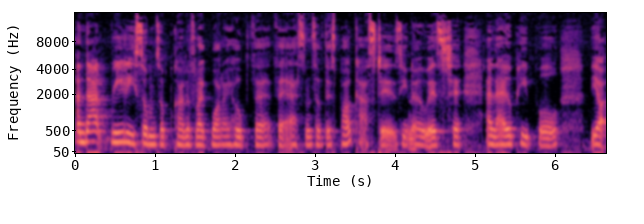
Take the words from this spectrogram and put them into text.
And that really sums up kind of like what I hope the, the essence of this podcast is, you know, is to allow people the,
